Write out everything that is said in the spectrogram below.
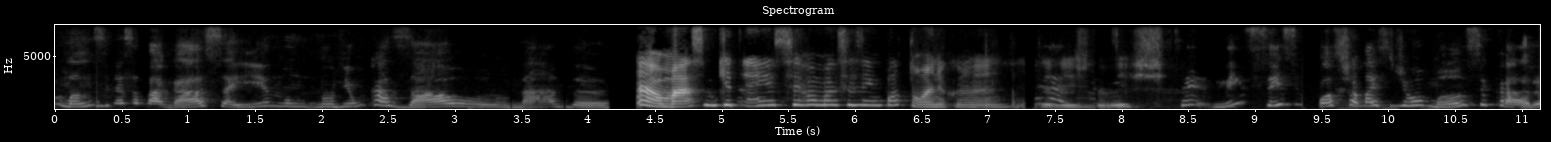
romance nessa bagaça aí. Não, não vi um casal, nada. É, o máximo que tem é esse romancezinho platônico, né? Aqueles dois. Sei- nem sei se posso chamar isso de romance, cara.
